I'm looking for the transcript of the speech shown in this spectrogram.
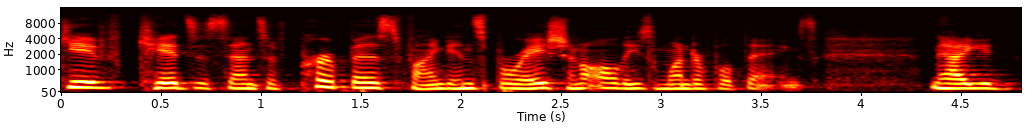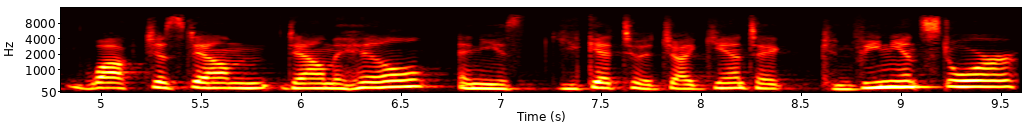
give kids a sense of purpose, find inspiration, all these wonderful things. Now you walk just down down the hill and you you get to a gigantic convenience store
